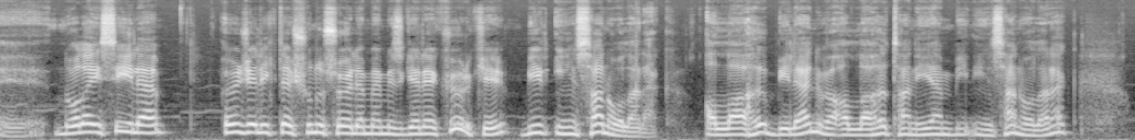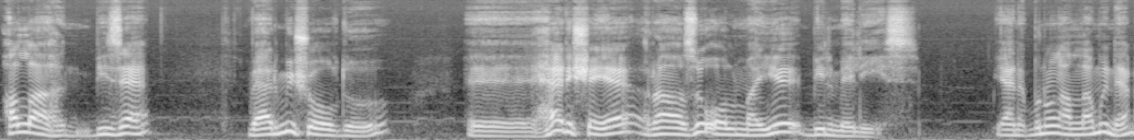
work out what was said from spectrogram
E, dolayısıyla Öncelikle şunu söylememiz gerekiyor ki bir insan olarak Allah'ı bilen ve Allah'ı tanıyan bir insan olarak Allah'ın bize vermiş olduğu e, her şeye razı olmayı bilmeliyiz. Yani bunun anlamı ne?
